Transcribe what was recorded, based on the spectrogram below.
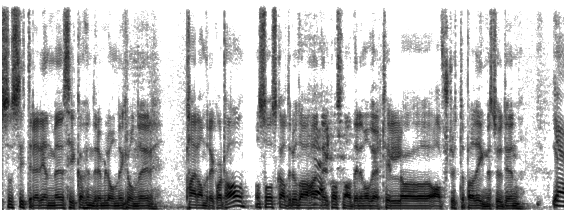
så sitter dere igjen med ca. 100 millioner kroner per andre kvartal. Og så skal dere jo da ha en del kostnader involvert til å avslutte paradigmestudien. Ja,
